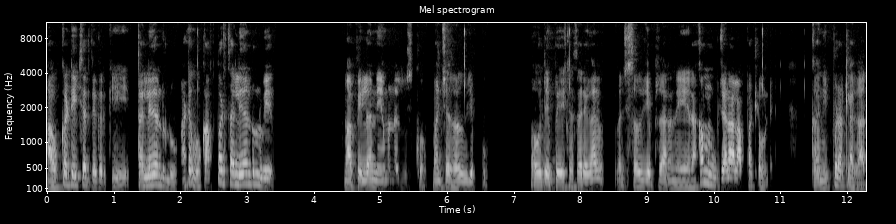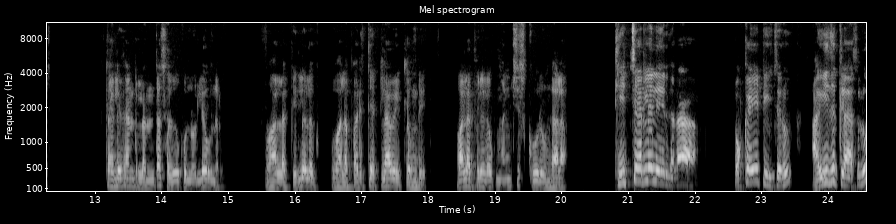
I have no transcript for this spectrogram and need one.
ఆ ఒక్క టీచర్ దగ్గరికి తల్లిదండ్రులు అంటే ఒకప్పటి తల్లిదండ్రులు వేరు. మా పిల్లల్ని ఏమన్నా చూసుకో మంచిగా చదువు చెప్పు. ఓ దెబ్బ వేసినా సరే కానీ మంచి చదువు చెప్తారనే రకం జనాలు అప్పట్లో ఉండే. కానీ ఇప్పుడు అట్లా కాదు. తల్లిదండ్రులంతా చదువుకున్న వాళ్ళే ఉన్నారు. వాళ్ళ పిల్లలకు వాళ్ళ పరిస్థితి ఎట్లాగో ఇట్లా ఉంది. వాళ్ళ పిల్లలకు మంచి స్కూల్ ఉండాలా? టీచర్లే లేరు కదా. ఒకే టీచరు ఐదు క్లాసులు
